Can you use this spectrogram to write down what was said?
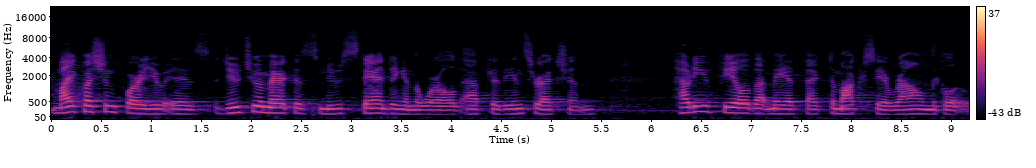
My question for you is due to America's new standing in the world after the insurrection, how do you feel that may affect democracy around the globe?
